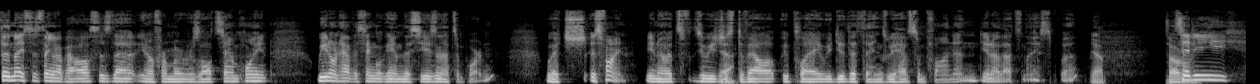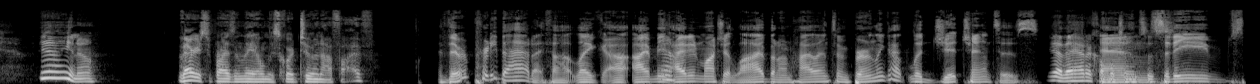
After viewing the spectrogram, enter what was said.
the nicest thing about Palace is that you know from a result standpoint, we don't have a single game this season that's important, which is fine. You know, it's we just Yeah. develop, we play, we do the things, we have some fun, and you know that's nice. But yeah, Totally. City, yeah, you know, very surprising they only scored two and not five. They were pretty bad, I thought. Like, uh, I mean, Yeah. I didn't watch it live, but on highlights, and Burnley got legit chances. Yeah, they had a couple and chances. City's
